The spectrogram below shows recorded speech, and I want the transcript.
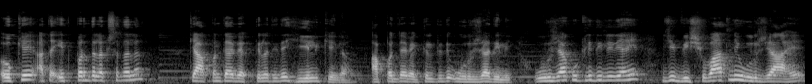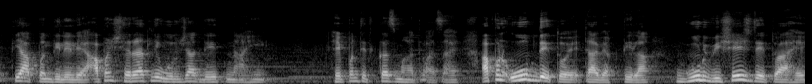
ओके आता इथपर्यंत लक्षात आलं की आपण त्या व्यक्तीला तिथे हील केलं. आपण त्या व्यक्तीला तिथे ऊर्जा दिली. ऊर्जा कुठली दिलेली आहे? जी विश्वातली ऊर्जा आहे ती आपण दिलेली आहे. आपण शरीरातली ऊर्जा देत नाही. हे पण तितकंच महत्त्वाचं आहे. आपण ऊब देतो आहे त्या व्यक्तीला गुड विशेष देतो आहे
